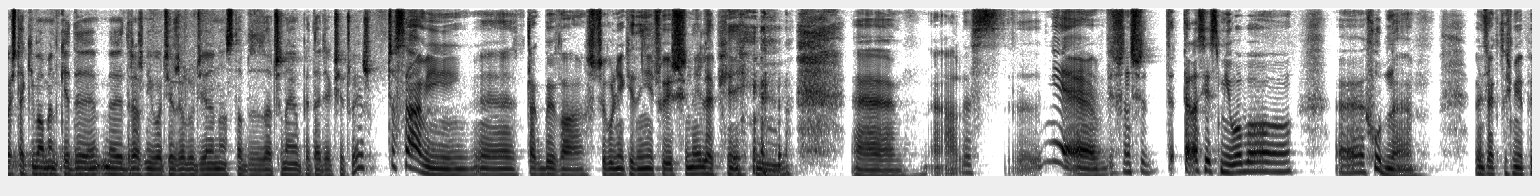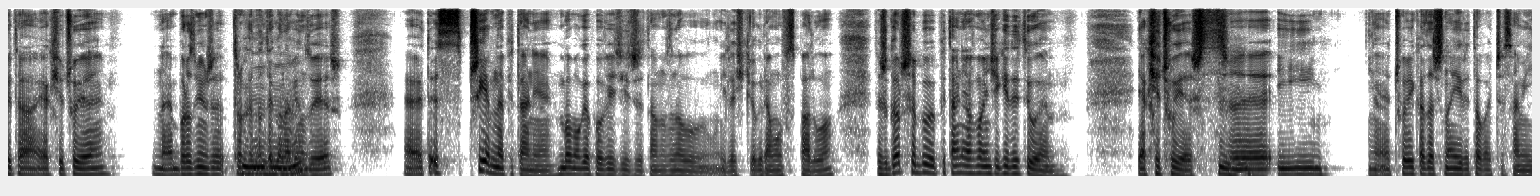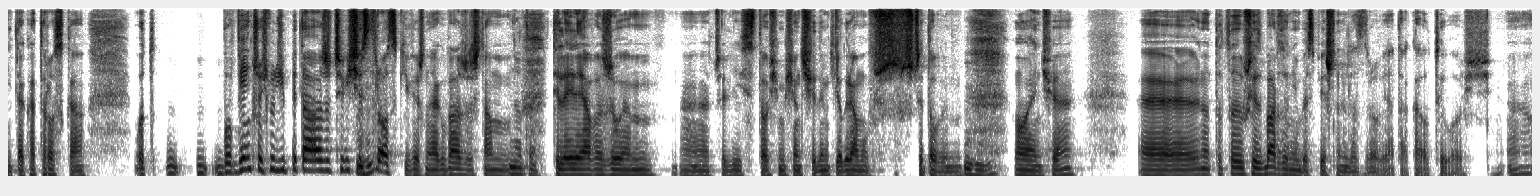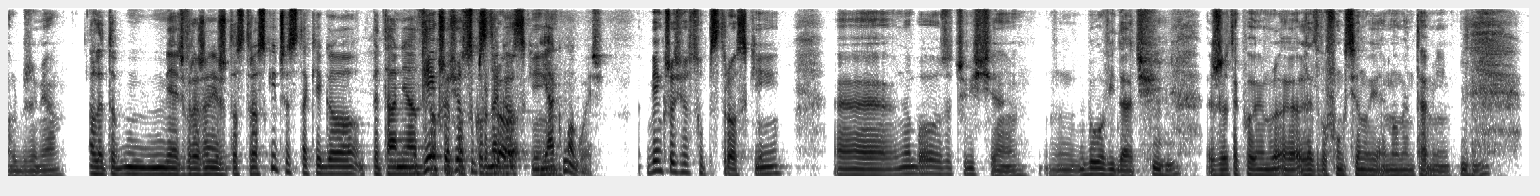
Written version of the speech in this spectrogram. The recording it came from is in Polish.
Miałeś taki moment, kiedy y, drażniło cię, że ludzie non-stop zaczynają pytać, jak się czujesz? Czasami e, tak bywa, szczególnie kiedy nie czujesz się najlepiej. e, ale s- nie, wiesz, znaczy, te, teraz jest miło, bo e, chudnę. Więc jak ktoś mnie pyta, jak się czuję, no, bo rozumiem, że trochę do tego nawiązujesz, e, to jest przyjemne pytanie, bo mogę powiedzieć, że tam znowu ileś kilogramów spadło. Wiesz, gorsze były pytania w momencie, kiedy tyłem. Jak się czujesz? Czy, I e, człowieka zaczyna irytować czasami taka troska. Bo, t- bo większość ludzi pyta rzeczywiście z troski, wiesz, no jak ważysz tam No tak. tyle, ile ja ważyłem, e, czyli 187 kg w sz- szczytowym momencie, e, no to to już jest bardzo niebezpieczne dla zdrowia, taka otyłość e, olbrzymia. Ale to miałeś wrażenie, że to z troski, czy z takiego pytania Większość trochę osób z podskórnego, troski. jak mogłeś? Większość osób z troski, e, no bo rzeczywiście mm, było widać, że tak powiem, le- ledwo funkcjonuje momentami.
